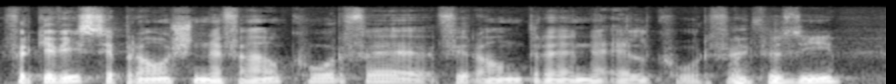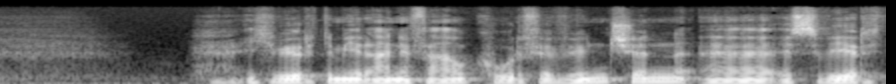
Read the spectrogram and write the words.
Für gewisse Branchen eine V-Kurve, für andere eine L-Kurve. Und für Sie? Ich würde mir eine V-Kurve wünschen. Äh, es wird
